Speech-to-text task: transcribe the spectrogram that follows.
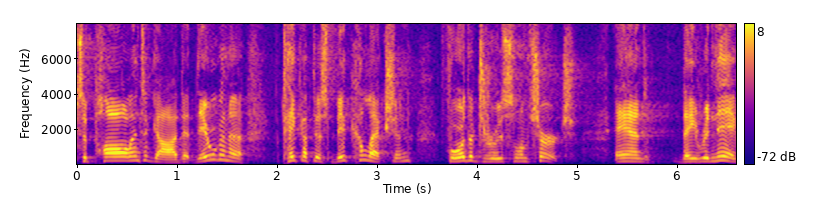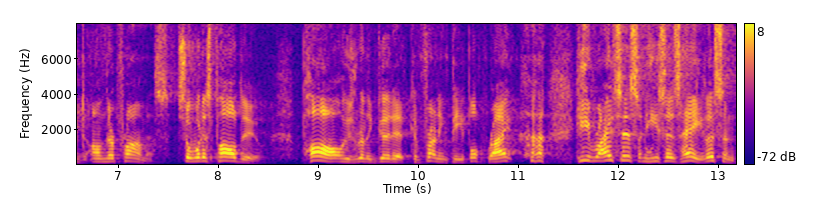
to Paul and to God that they were going to take up this big collection for the Jerusalem church. And they reneged on their promise. So what does Paul do? Paul, who's really good at confronting people, right? he writes this and he says, Hey, listen,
